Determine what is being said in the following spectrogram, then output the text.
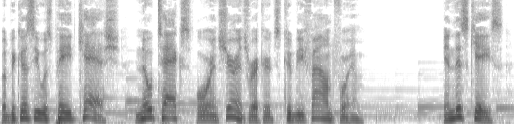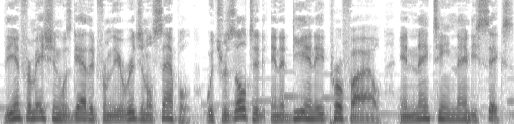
but because he was paid cash, no tax or insurance records could be found for him. In this case, the information was gathered from the original sample, which resulted in a DNA profile in 1996,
